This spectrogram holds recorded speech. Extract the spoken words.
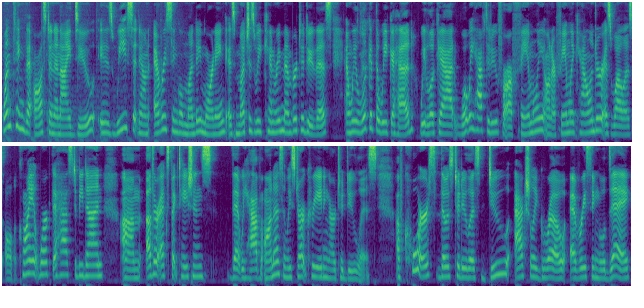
One thing that Austin and I do is we sit down every single Monday morning, as much as we can remember to do this, and we look at the week ahead. We look at what we have to do for our family on our family calendar, as well as all the client work that has to be done, um, other expectations that we have on us and we start creating our to-do lists. Of course, those to-do lists do actually grow every single day.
